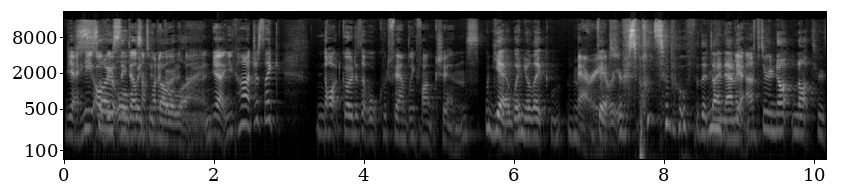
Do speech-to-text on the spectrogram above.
Yeah, he So obviously doesn't want to go go to alone. that. Yeah, you can't just like not go to the awkward family functions yeah when you're like married. very responsible for the mm, dynamic yeah. through not not through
